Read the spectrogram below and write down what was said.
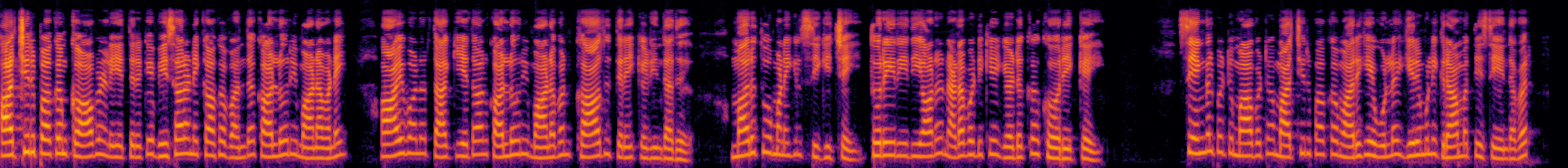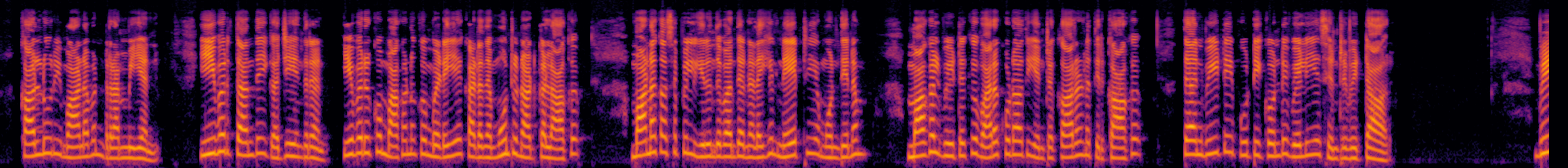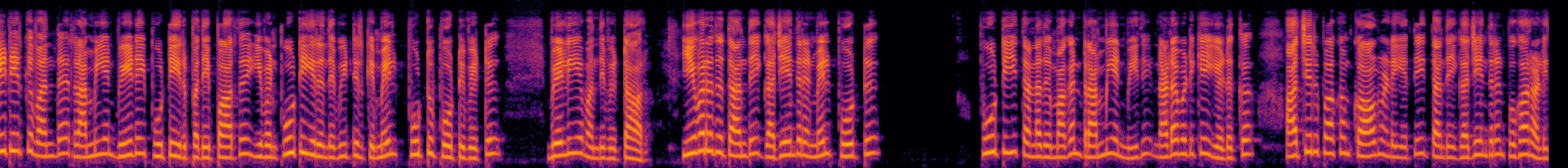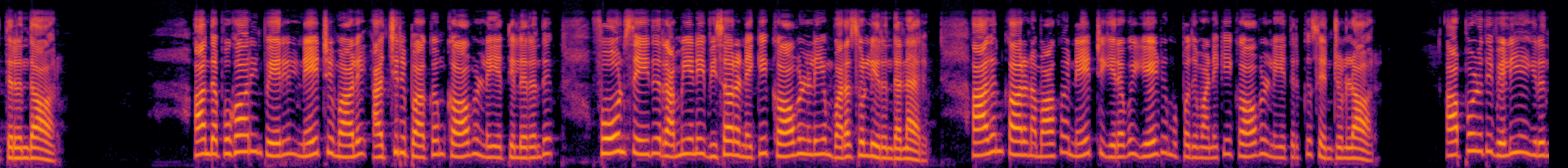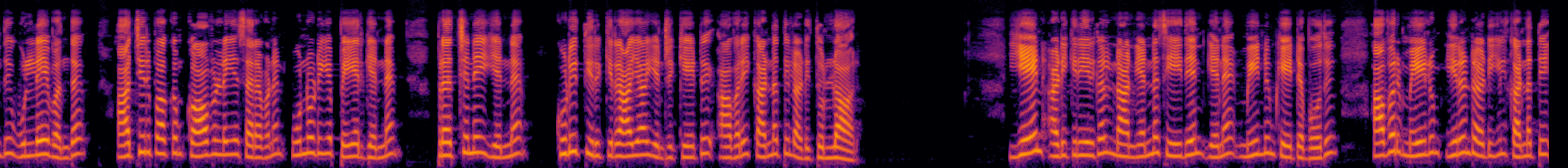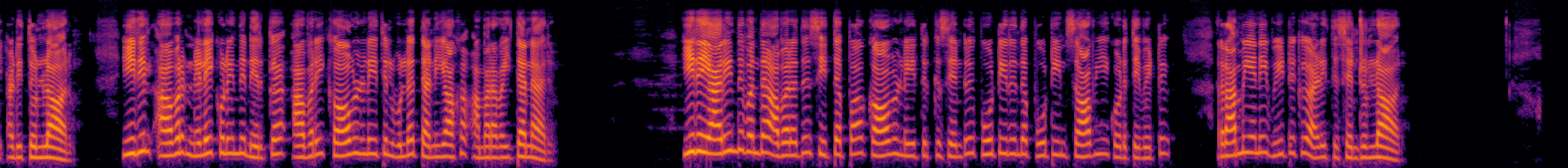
அச்சிறுபாக்கம் காவல் நிலையத்திற்கு விசாரணைக்காக வந்த கல்லூரி மாணவனை ஆய்வாளர் தாக்கியதால் கல்லூரி மாணவன் காது திரை கிழிந்தது மருத்துவமனையில் சிகிச்சை துறை ரீதியான நடவடிக்கை எடுக்க கோரிக்கை. செங்கல்பட்டு மாவட்டம் அச்சிறுபாக்கம் அருகே உள்ள இருமுலி கிராமத்தை சேர்ந்தவர் கல்லூரி மாணவன் ரம்மியன். இவர் தந்தை கஜேந்திரன். இவருக்கும் மகனுக்கும் இடையே கடந்த மூன்று நாட்களாக மனக்கசப்பில் இருந்து வந்த நிலையில் நேற்றைய முன்தினம் மகள் வீட்டுக்கு வரக்கூடாது என்ற காரணத்திற்காக தன் வீட்டை பூட்டிக் கொண்டு வெளியே சென்று விட்டார். வீட்டிற்கு வந்த ரம்மியன் வீடை பூட்டி இருப்பதை பார்த்து இவன் பூட்டியிருந்த வீட்டிற்கு மேல் பூட்டு போட்டுவிட்டு வெளியே வந்துவிட்டார். இவரது தந்தை கஜேந்திரன் மேல் போட்டு பூட்டி தனது மகன் ரம்மியன் மீது நடவடிக்கை எடுக்க அச்சிறுபாக்கம் காவல் நிலையத்தை தந்தை கஜேந்திரன் புகார் அளித்திருந்தார். அந்த புகாரின் பேரில் நேற்று மாலை அச்சிறுபாக்கம் காவல் நிலையத்திலிருந்து போன் செய்து ரம்மியனை விசாரணைக்கு காவல் நிலையம் வர சொல்லியிருந்தனர். அதன் காரணமாக நேற்று இரவு ஏழு முப்பது மணிக்கு காவல் நிலையத்திற்கு சென்றுள்ளார். அப்பொழுது வெளியே இருந்து உள்ளே வந்த அச்சிறுபாக்கம் காவல் நிலைய சரவணன் உன்னுடைய பெயர் என்ன? பிரச்சனை என்ன? குடித்திருக்கிறாயா? என்று கேட்டு அவரை கன்னத்தில் அடித்துள்ளார். ஏன் அடிக்கிறீர்கள்? நான் என்ன செய்தேன்? என மீண்டும் கேட்டபோது அவர் மேலும் இரண்டு அடியில் கன்னத்தை அடித்துள்ளார். இதில் அவர் நிலை குலைந்து நிற்க அவரை காவல் நிலையத்தில் உள்ள தனியாக அமர வைத்தனர். இதை அறிந்து வந்த அவரது சித்தப்பா காவல் நிலையத்திற்கு சென்று பூட்டியிருந்த பூட்டியின் சாவியை கொடுத்துவிட்டு ரம்யனை வீட்டுக்கு அழைத்து சென்றுள்ளார்.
